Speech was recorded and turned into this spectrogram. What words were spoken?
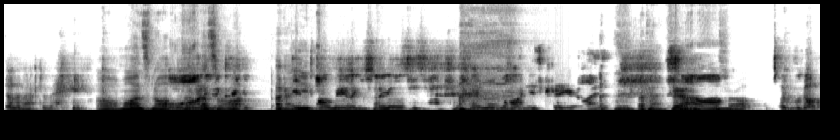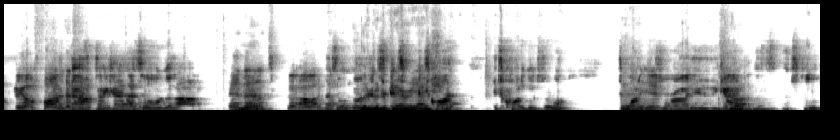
Doesn't have to be. Oh, mine's not. Oh, but mine that's is all right. cricket. Okay, you, Oh, really? So yours is well, mine is cricket related. okay, fair So, enough. That's um, all right. We got we got five. that That's answer- okay. That's all good. Yeah, no, Yeah. that's. I like That's that. all A good. little bit of it's, variation. it's quite it's quite a good variety. It's Yeah. quite a good variety of the game. Right. That's, that's cool.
